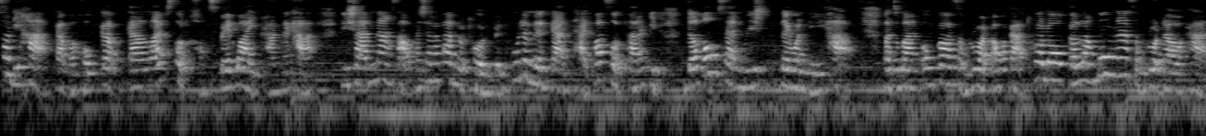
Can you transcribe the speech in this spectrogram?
สวัสดีค่ะ กลับมาพบกับการไลฟ์สดของ Space Y อีกครั้งนะคะ ดิฉันนางสาวพัชรพันธ์ดดทน เป็นผู้ดำเนินการถ่ายทอดสดภารกิจ Double Sandwich ในวันนี้ค่ะ ปัจจุบันองค์กรสำรวจอวกาศทั่วโลกกำลังมุ่งหน้าสำรวจดาวอังคาร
